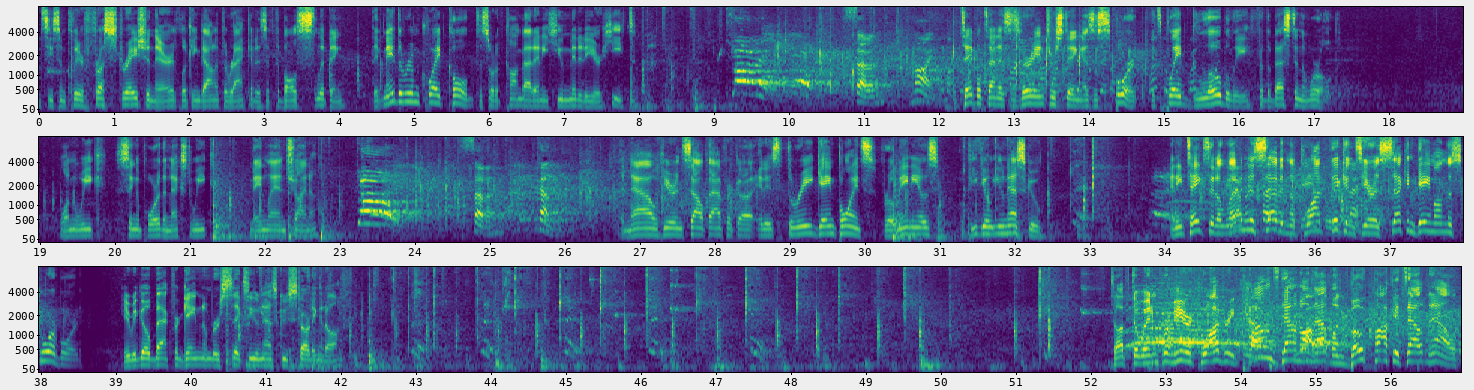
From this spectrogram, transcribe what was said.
Can see some clear frustration there, looking down at the racket as if the ball's slipping. They've made the room quite cold to sort of combat any humidity or heat. 7 9. But table tennis is very interesting as a sport. It's played globally for the best in the world. One week, Singapore, the next week, mainland China. 7 10. And now here in South Africa, it is three game points for Romania's Ovidiu Ionescu. And he takes it 11 to 7. The plot thickens here. His second game on the scoreboard. Here we go back for game number six. Ionescu starting it off. Tough to win from here. Quadri pounds down on that one. Both pockets out now.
